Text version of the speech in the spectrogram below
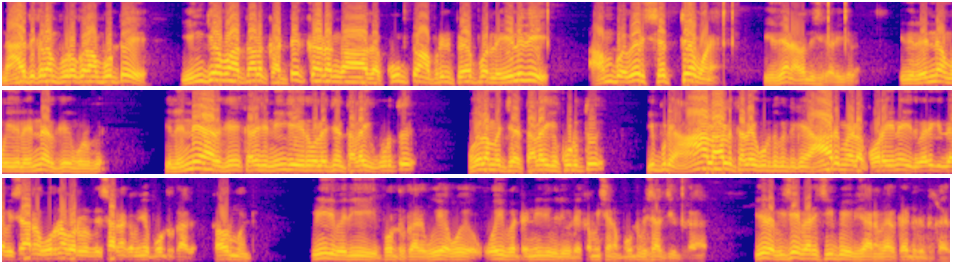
ஞாயிற்றுக்கிழமை ப்ரோக்ராம் போட்டு எங்கே பார்த்தாலும் கட்டுக்கடங்காத கூட்டம் அப்படின்னு பேப்பரில் எழுதி ஐம்பது பேர் செத்தே போனேன். இதே நடந்துச்சு கடைசியில். இதில் என்ன இதில் என்ன இருக்குது உங்களுக்கு? இதில் என்னையா இருக்குது கடைசி நீங்கள் இருபது லட்சம் தலைக்கு கொடுத்து முதலமைச்சர் தலைக்கு கொடுத்து இப்படி ஆள் ஆள் தலை கொடுத்துக்கிட்டு இருக்கீங்க. யாரு மேலே குறையினே இது வரைக்கும் இந்த விசாரணை ஒரு நபர் விசாரணை கமிஷன் போட்டிருக்காங்க கவர்மெண்ட் நீதிபதி போட்டிருக்காரு. ஓய்- ஓய்- ஓய்வு பெற்ற நீதிபதியுடைய கமிஷனை போட்டு விசாரிச்சுட்டு இருக்காங்க இதில் விஜய் வேற சிபிஐ விசாரணை வேற கேட்டுக்கிட்டு இருக்காரு.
